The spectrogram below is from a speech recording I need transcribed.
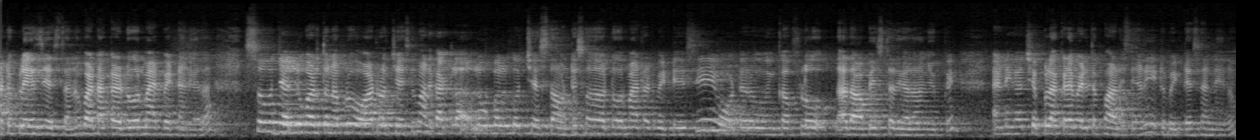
అటు ప్లేస్ చేస్తాను బట్ అక్కడ డోర్ మ్యాట్ పెట్టాను కదా. సో జల్లు పడుతున్నప్పుడు వాటర్ వచ్చేసి మనకి అట్లా లోపలికి వచ్చేస్తూ ఉంటాయి సో డోర్ మ్యాట్ అటు పెట్టేసి వాటర్ ఇంకా ఫ్లో అది ఆపేస్తుంది కదా అని చెప్పి. అండ్ ఇంకా చెప్పులు అక్కడే పెడితే పాడేసి అని ఇటు పెట్టేశాను నేను.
